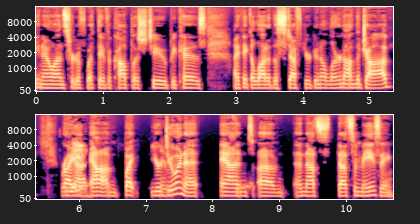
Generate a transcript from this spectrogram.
you know, on sort of what they've accomplished too, because I think a lot of the stuff you're going to learn on the job, right? Yeah. Um, but you're doing it. And, um, and that's, that's amazing.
